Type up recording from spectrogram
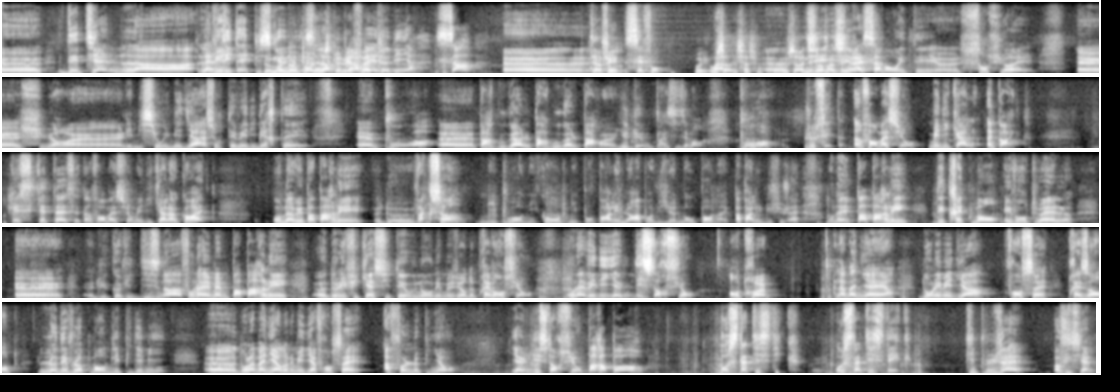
euh, détiennent la, la vérité, puisque le monopole ça leur de permet de dire ça euh, c'est faux. Oui, ou ça, ça, euh, n'est pas un fait. J'ai récemment été euh, censuré euh, sur l'émission Immédiat, sur TV Liberté, pour, par Google, par Google, par YouTube précisément, pour, je cite, information médicale incorrecte. Qu'est-ce qu'était cette information médicale incorrecte? On n'avait pas parlé de vaccins, ni pour, ni contre, ni pour parler de leur approvisionnement ou pas, on n'avait pas parlé du sujet. On n'avait pas parlé des traitements éventuels euh, du Covid-19, on n'avait même pas parlé euh, de l'efficacité ou non des mesures de prévention. On avait dit qu'il y a une distorsion entre la manière dont les médias français présentent le développement de l'épidémie, euh, dont la manière dont les médias français affolent l'opinion, il y a une distorsion par rapport aux statistiques. Aux statistiques qui plus est officielles.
